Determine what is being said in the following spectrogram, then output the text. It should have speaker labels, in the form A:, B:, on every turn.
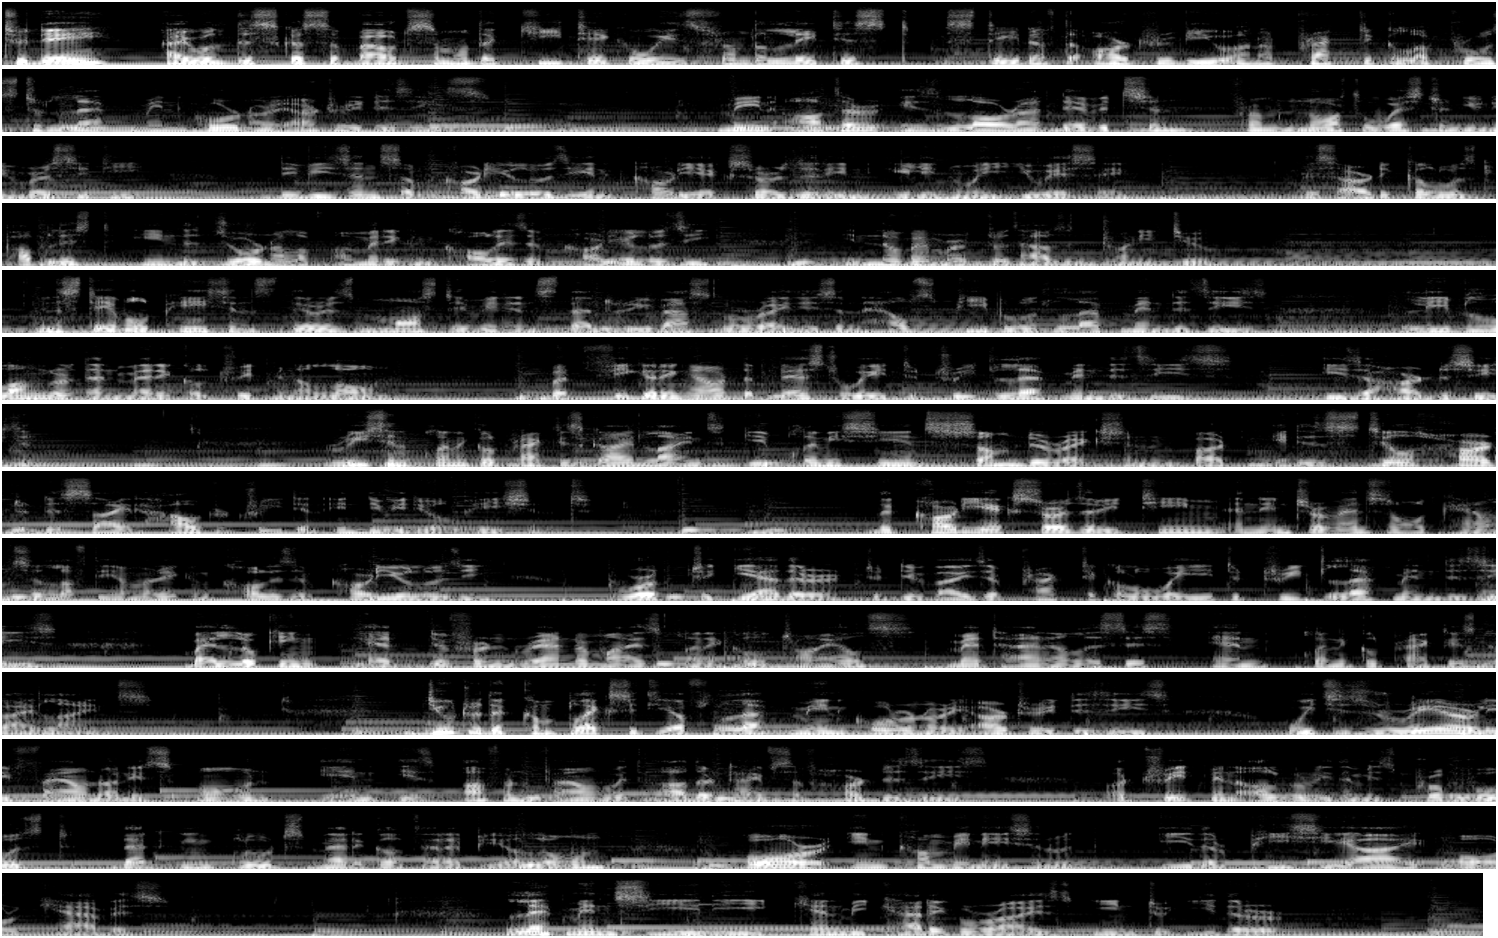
A: Today, I will discuss about some of the key takeaways from the latest state of the art review on a practical approach to left main coronary artery disease. Main author is Laura Davidson from Northwestern University, Divisions of Cardiology and Cardiac Surgery in Illinois, USA. This article was published in the Journal of American College of Cardiology in November 2022. In stable patients, there is most evidence that revascularization helps people with left main disease live longer than medical treatment alone. But figuring out the best way to treat left main disease is a hard decision. Recent clinical practice guidelines give clinicians some direction, but it is still hard to decide how to treat an individual patient. The Cardiac Surgery Team and Interventional Council of the American College of Cardiology worked together to devise a practical way to treat left main disease by looking at different randomized clinical trials, meta analysis, and clinical practice guidelines. Due to the complexity of left main coronary artery disease, which is rarely found on its own and is often found with other types of heart disease, a treatment algorithm is proposed that includes medical therapy alone or in combination with either PCI or CABG. Left main CAD can be categorized into either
